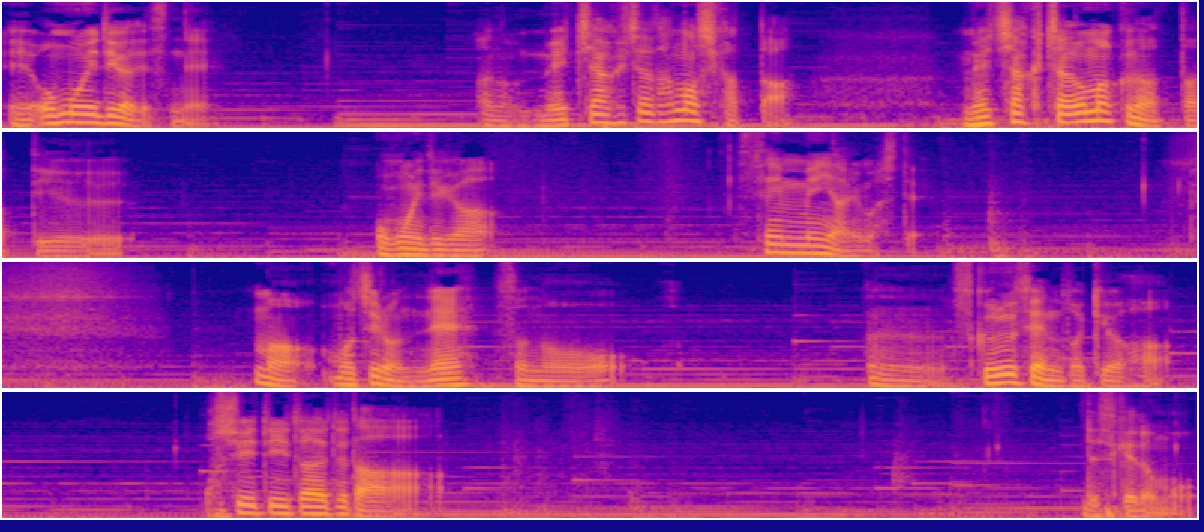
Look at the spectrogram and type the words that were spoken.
え思い出がですね、あの、めちゃくちゃ楽しかった。めちゃくちゃ上手くなったっていう思い出が鮮明にありましてまあもちろんねそのうんスクール生の時は教えていただいてたですけども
